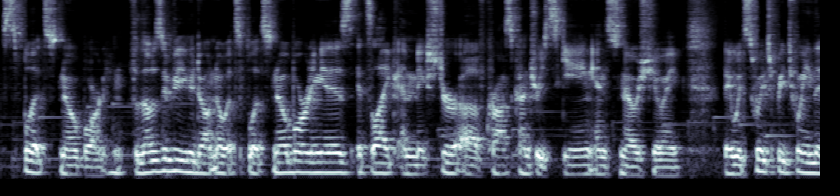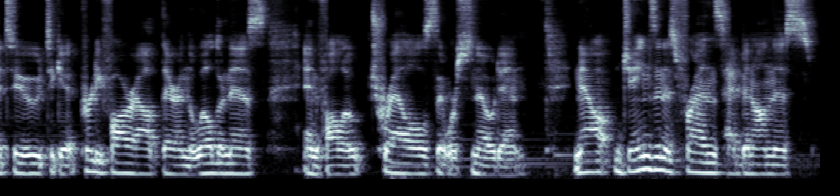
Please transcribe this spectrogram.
split snowboarding. For those of you who don't know what split snowboarding is, it's like a mixture of cross country skiing and snowshoeing. They would switch between the two to get pretty far out there in the wilderness and follow trails that were snowed in. Now, James and his friends had been on this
